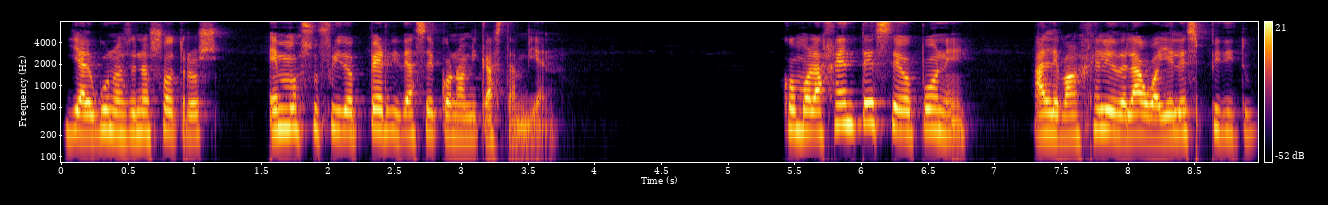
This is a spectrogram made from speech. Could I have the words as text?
y algunos de nosotros hemos sufrido pérdidas económicas también. Como la gente se opone al Evangelio del agua y el Espíritu,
